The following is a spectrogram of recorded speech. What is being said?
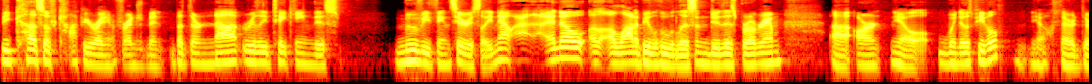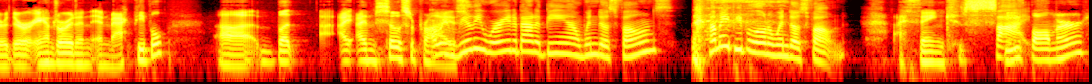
because of copyright infringement, but they're not really taking this movie thing seriously. Now, I, I know a, a lot of people who listen to this program uh, aren't, you know, Windows people. You know, they're they're, they're Android and, and Mac people. Uh, but I, I'm so surprised. Are we really worried about it being on Windows phones? How many people own a Windows phone? I think Steve Five. Ballmer.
